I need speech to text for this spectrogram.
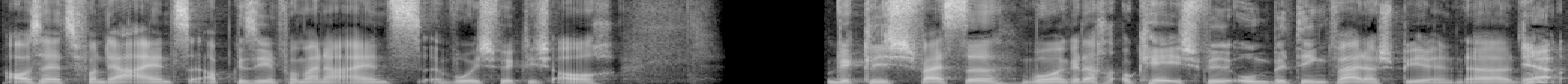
außer jetzt von der 1, abgesehen von meiner 1, wo ich wirklich auch wirklich, weißt du, wo man gedacht, okay, ich will unbedingt weiterspielen. Äh, du Ja,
